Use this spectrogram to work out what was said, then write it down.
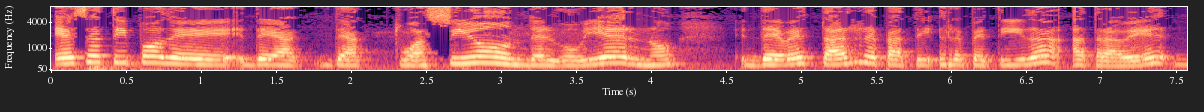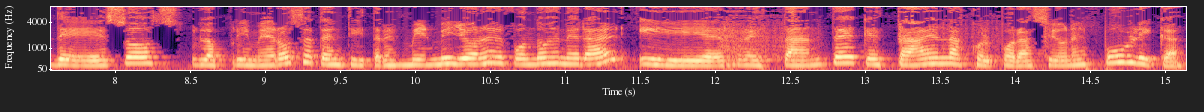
ese tipo de, de, actuación del gobierno debe estar repetida a través de esos, los primeros 73 mil millones del Fondo General y el restante que está en las corporaciones públicas.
